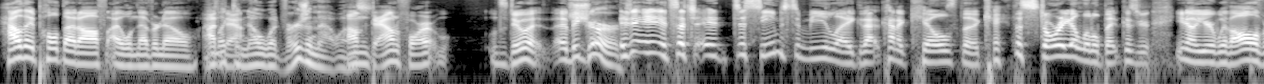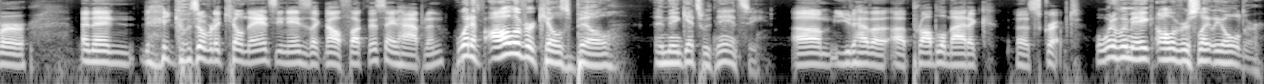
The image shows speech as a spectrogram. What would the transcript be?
How they pulled that off, I will never know. I'd I'm like down. to know what version that was. I'm down for it. Let's do it. It'd be Sure. It, it- it's such. It just seems to me like that kind of kills the the story a little bit because you're you know you're with Oliver, and then he goes over to kill Nancy. Nancy's like, no, fuck, this ain't happening. what if Oliver kills Bill and then gets with Nancy? Um, you'd have a, a problematic uh, script. Well, what if we make Oliver slightly older,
